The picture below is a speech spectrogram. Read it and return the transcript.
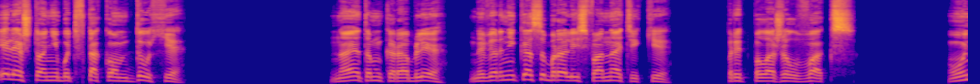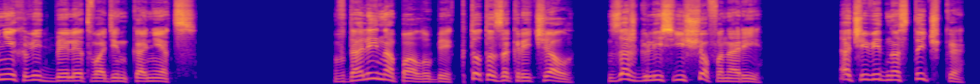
или что-нибудь в таком духе». «На этом корабле наверняка собрались фанатики», – предположил Вакс. «У них ведь билет в один конец». Вдали на палубе кто-то закричал, зажглись еще фонари. Очевидно, стычка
